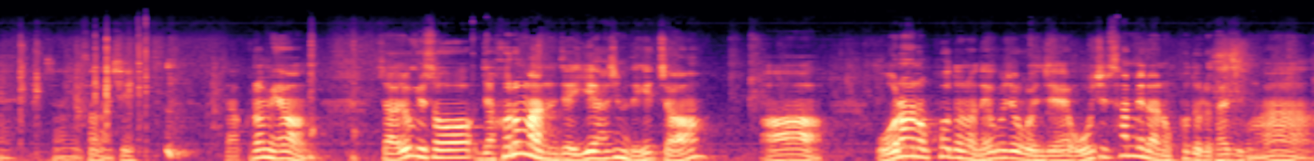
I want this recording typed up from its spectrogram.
예, 저장해서 다시. 자 그러면 자 여기서 이제 흐름만 이제 이해하시면 되겠죠? 아 5라는 코드는 내부적으로 이제 53이라는 코드를 가지구나.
